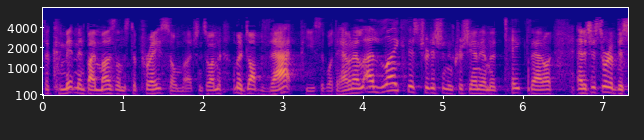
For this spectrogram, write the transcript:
the commitment by Muslims to pray so much, and so I'm, I'm going to adopt that piece of what they have. And I, I like this tradition in Christianity. I'm going to take that on. And it's just sort of this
